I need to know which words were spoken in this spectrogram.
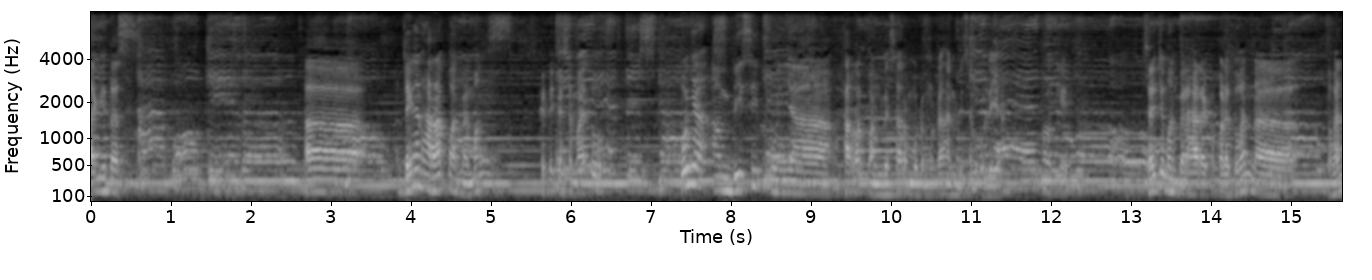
lagi tes Eh, dengan harapan memang ketika SMA itu punya ambisi punya harapan besar mudah-mudahan bisa kuliah Oke. saya cuma berharap kepada Tuhan eh, Tuhan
